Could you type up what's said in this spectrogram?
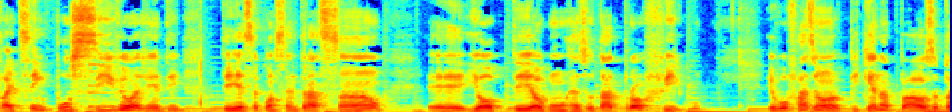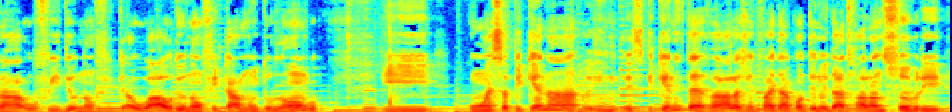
vai ser impossível a gente ter essa concentração é, e obter algum resultado profícuo. Eu vou fazer uma pequena pausa para o vídeo não ficar, o áudio não ficar muito longo e com essa pequena, esse pequeno intervalo a gente vai dar continuidade falando sobre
